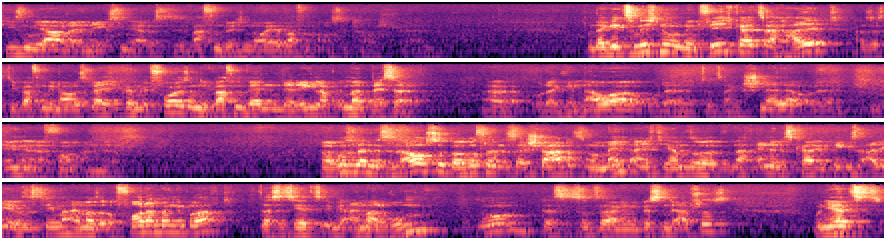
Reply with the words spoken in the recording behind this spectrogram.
diesem Jahr oder im nächsten Jahr, dass diese Waffen durch neue Waffen ausgetauscht werden. Und da geht es nicht nur um den Fähigkeitserhalt, also dass die Waffen genau das gleiche können wie vorher, sondern die Waffen werden in der Regel auch immer besser äh, oder genauer oder sozusagen schneller oder in irgendeiner Form anders. Bei Russland ist es auch so, bei Russland ist der Status im Moment eigentlich, die haben so nach Ende des Kalten Krieges alle ihre Systeme einmal so auf Vordermann gebracht. Das ist jetzt irgendwie einmal rum, so, das ist sozusagen ein bisschen der Abschluss. Und jetzt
